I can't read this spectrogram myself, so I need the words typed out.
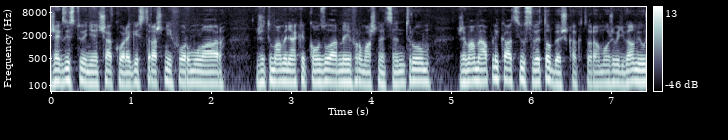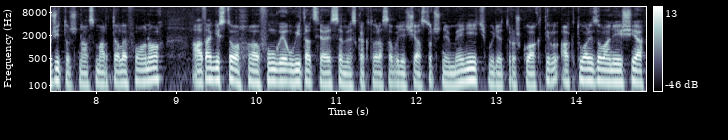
že existuje niečo ako registračný formulár, že tu máme nejaké konzulárne informačné centrum, že máme aplikáciu Svetobežka, ktorá môže byť veľmi užitočná v smart telefónoch a takisto funguje uvítacia SMS, ktorá sa bude čiastočne meniť, bude trošku aktualizovanejšia.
